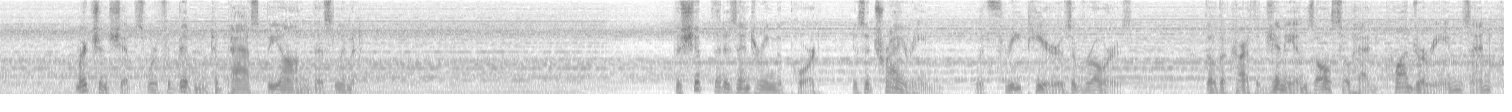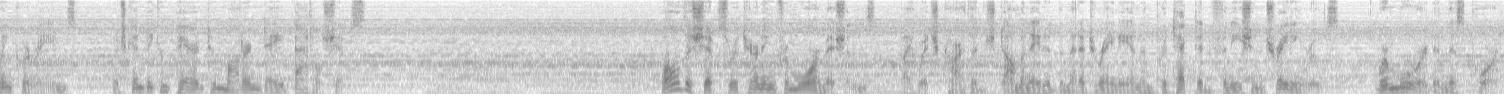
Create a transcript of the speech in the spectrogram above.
Merchant ships were forbidden to pass beyond this limit. The ship that is entering the port is a trireme with three tiers of rowers, though the Carthaginians also had quadriremes and quinqueremes, which can be compared to modern-day battleships. All the ships returning from war missions, by which Carthage dominated the Mediterranean and protected Phoenician trading routes, were moored in this port.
